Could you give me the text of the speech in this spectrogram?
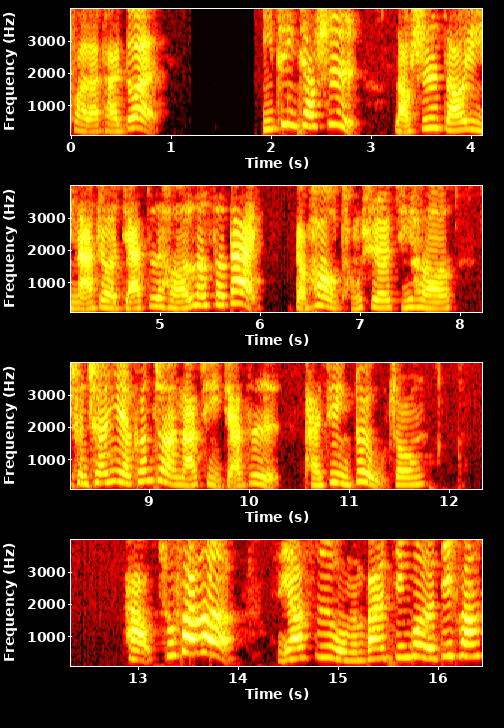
快来排队。”一进教室，老师早已拿着夹子和垃圾袋，等候同学集合。晨晨也跟着拿起夹子，排进队伍中。好，出发了！只要是我们班经过的地方，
